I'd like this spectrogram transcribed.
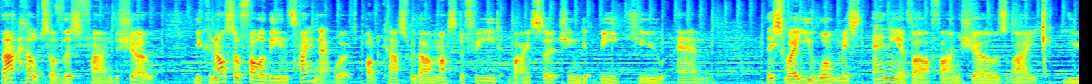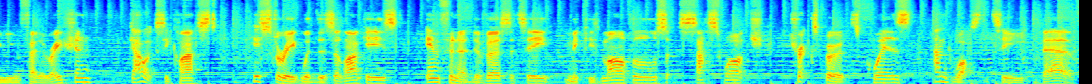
That helps others find the show. You can also follow the entire network's podcast with our master feed by searching BQN. This way, you won't miss any of our fine shows like Union Federation, Galaxy Class, History with the Zalagis, Infinite Diversity, Mickey's Marvels, Sasquatch, Trexperts Quiz, and What's the Tea Bev.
